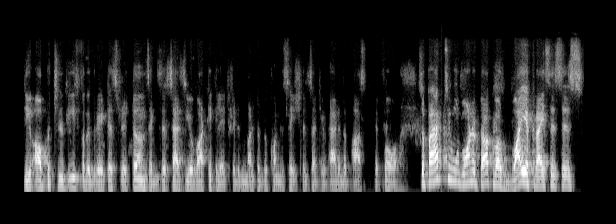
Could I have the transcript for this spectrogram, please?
the opportunities for the greatest returns exist, as you have articulated in multiple conversations that you've had in the past before. So perhaps you would want to talk about why a crisis is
